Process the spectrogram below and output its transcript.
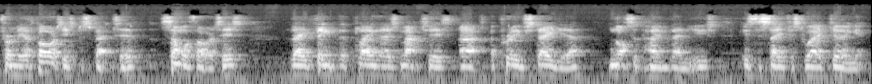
from the authorities' perspective, some authorities, they think that playing those matches at approved stadia, not at home venues, is the safest way of doing it.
